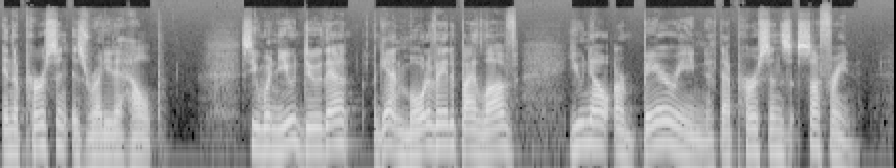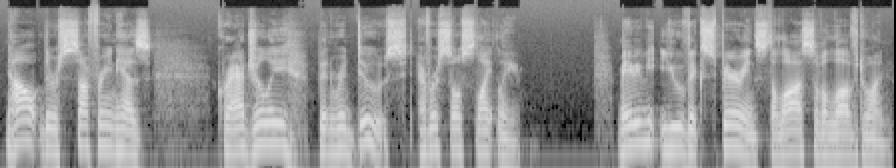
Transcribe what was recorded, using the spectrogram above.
and the person is ready to help. See, when you do that, again, motivated by love, you now are bearing that person's suffering. Now their suffering has gradually been reduced ever so slightly. Maybe you've experienced the loss of a loved one,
